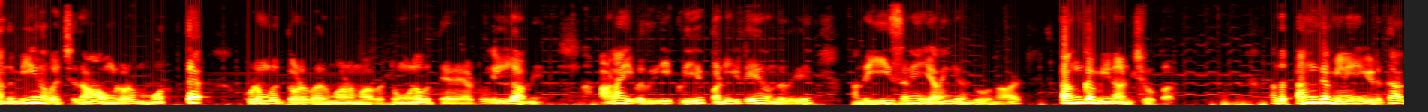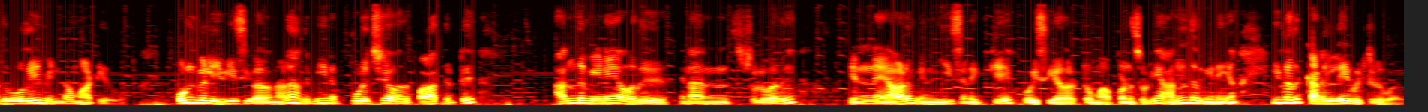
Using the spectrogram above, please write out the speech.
அந்த மீனை வச்சு தான் அவங்களோட மொத்த குடும்பத்தோட வருமானமாகட்டும் உணவு தேவையாகட்டும் எல்லாமே. ஆனால் இவர் இப்படியே பண்ணிக்கிட்டே வந்தது அந்த ஈசனே இறங்கி வந்து ஒரு நாள் தங்க மீனை அனுப்பிச்சி வைப்பார். அந்த தங்க மீனையும் எடுத்து அது ஒரே மீன் தான் மாட்டிடுவோம் பொன்வெளி வீசி வரதுனால அந்த மீனை பிடிச்சி அவர் பார்த்துட்டு அந்த மீனையும் அவர் என்ன சொல்லுவார் என்னையாலும் என் ஈசனுக்கே போய் சேரட்டும் அப்படின்னு சொல்லி அந்த மீனையும் இவர் கடல்லே விட்டுடுவார்.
